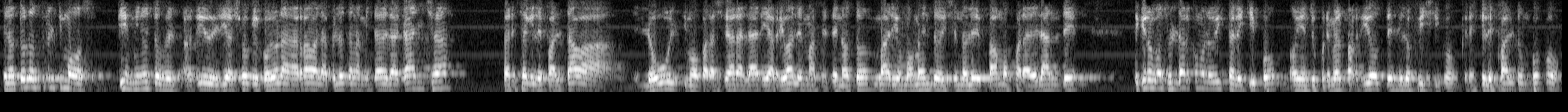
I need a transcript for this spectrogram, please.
Se notó en los últimos 10 minutos del partido, diría yo, que Colón agarraba la pelota en la mitad de la cancha, parecía que le faltaba lo último para llegar al área rival, es más, se te notó en varios momentos diciéndole vamos para adelante. Te quiero consultar cómo lo viste al equipo hoy en tu primer partido desde lo físico. ¿Crees que le falta un poco?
